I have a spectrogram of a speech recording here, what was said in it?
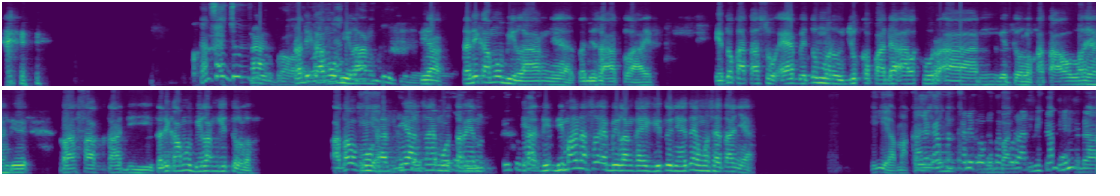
kan saya jujur Nah, bro. tadi kamu bilang, jujur. Ya, tadi kamu bilang ya tadi saat live itu kata sueb itu merujuk kepada Al-Qur'an gitu loh, kata Allah yang dirasak tadi. Tadi kamu bilang gitu loh. Atau mau Iya, gantian itu- saya muterin itu ya, kan di, di mana sueb bilang kayak gitunya itu yang mau saya tanya. Iya, makanya Ya, ini kan Quran? ini kan ada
